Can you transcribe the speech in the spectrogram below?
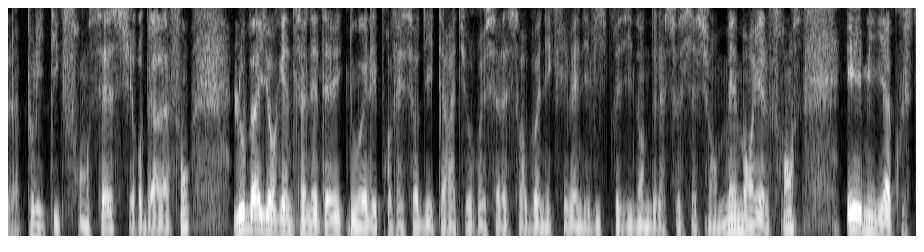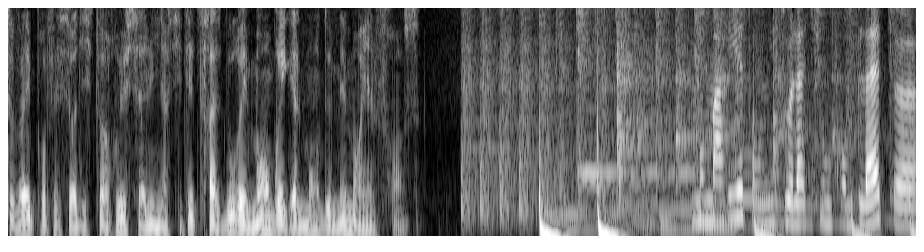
la politique française chez Robert Laffont. Luba Jorgensen est avec nous, elle est professeure de littérature russe à la Sorbonne, écrivaine et vice-présidente de l'association Mémorial France. Et Emilia Koustova est professeure d'histoire russe à l'université de Strasbourg et membre également de Mémorial France mari est en isolation complète euh,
